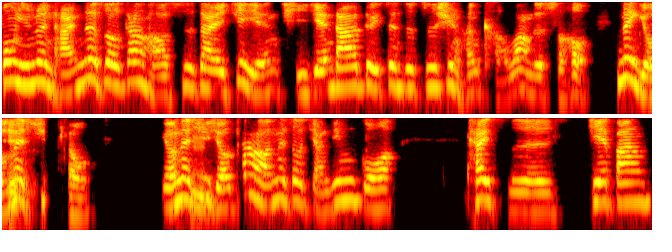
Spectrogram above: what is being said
风云论坛那时候刚好是在戒严期间，大家对政治资讯很渴望的时候，那有那需求，有那需求，刚好那时候蒋经国开始接班，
